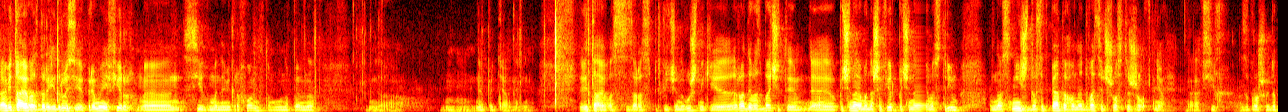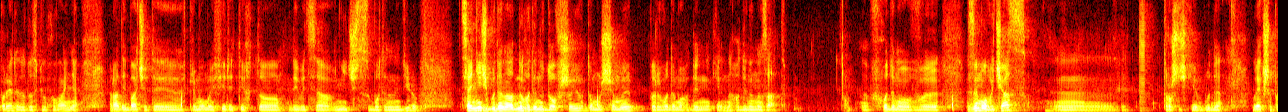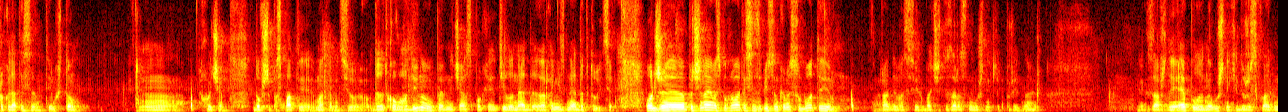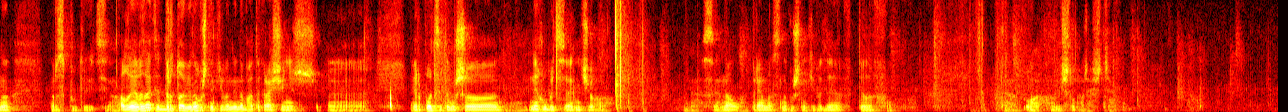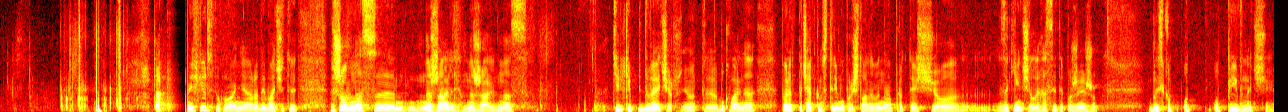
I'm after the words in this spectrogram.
Вітаю вас, дорогі друзі. Прямий ефір. Е, Сів в мене мікрофон, тому напевно да, не потягне він. Вітаю вас. Зараз підключу навушники. Радий вас бачити. Е, Починаємо наш ефір, починаємо стрім. У нас ніч 25 на 26 жовтня. Е, Всіх запрошую до перегляду, до спілкування. Радий бачити в прямому ефірі тих, хто дивиться в ніч з суботи на неділю. Ця ніч буде на одну годину довшою, тому що ми переводимо годинники на годину назад. Входимо в зимовий час. Е, Трошечки буде легше прокидатися тим, хто е, хоче довше поспати, матиме цю додаткову годину певний час, поки тіло не організм не адаптується. Отже, починаємо спілкуватися за підсумками суботи. Радий вас всіх бачити. Зараз навушники приєднаю. Як завжди, Apple наушники дуже складно розпутуються. Але ви знаєте, дротові наушники вони набагато краще, ніж е, AirPods, тому що не губиться нічого. Сигнал прямо з навушників іде в телефон. Так, о, вийшло нарешті. Так, ефір, спілкування, радий бачити. Що в нас, е, на жаль, на жаль, в нас тільки під вечір, от е, буквально перед початком стріму прийшла новина про те, що е, закінчили гасити пожежу близько опівночі е,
